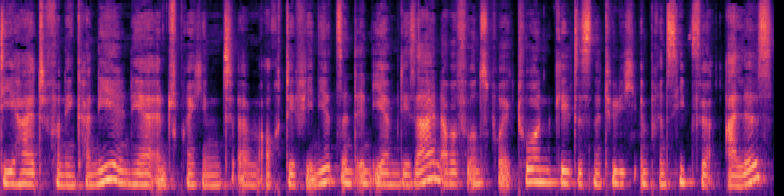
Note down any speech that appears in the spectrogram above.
die halt von den Kanälen her entsprechend ähm, auch definiert sind in ihrem Design. Aber für uns Projektoren gilt es natürlich im Prinzip für alles,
